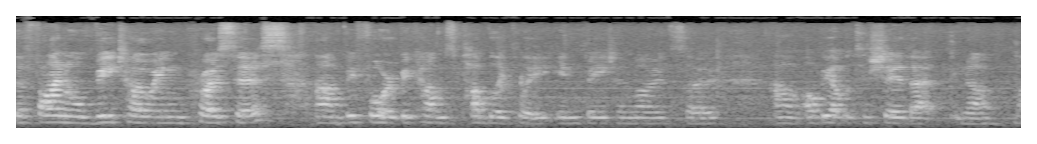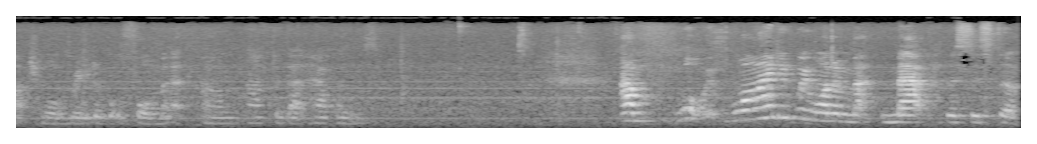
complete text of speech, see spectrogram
the final vetoing process um, before it becomes publicly in beta mode. So um, I'll be able to share that in a much more readable format um, after that happens. Um, what, why did we want to ma map the system?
